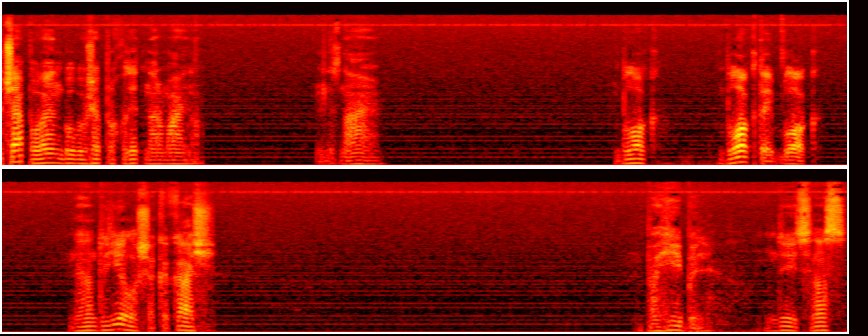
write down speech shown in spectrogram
Хоча повинен був би вже проходити нормально. Не знаю. Блок. Блок та й блок. Не надоїло ще какаші. Погибель. Дивіться, нас.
